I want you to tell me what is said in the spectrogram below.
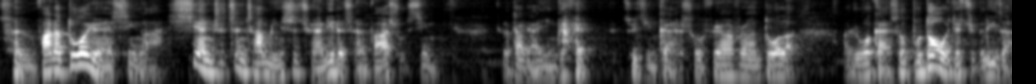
惩罚的多元性啊，限制正常民事权利的惩罚属性，这个大家应该 最近感受非常非常多了啊。如果感受不多，我就举个例子，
